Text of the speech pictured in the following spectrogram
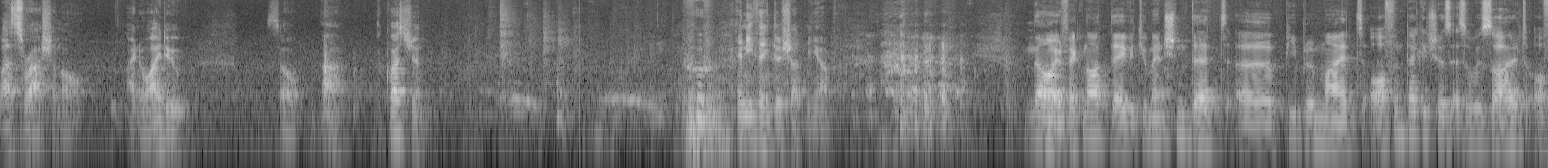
less rational. I know I do. So, ah, a question. Anything to shut me up. no, in fact not, David. You mentioned that uh, people might orphan packages as a result of,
